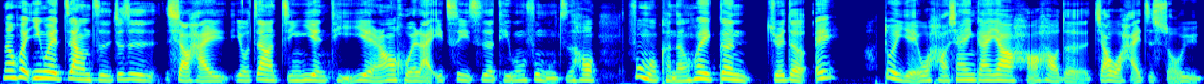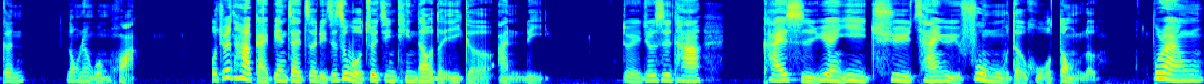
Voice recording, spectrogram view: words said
那会因为这样子，就是小孩有这样的经验体验，然后回来一次一次的提问父母之后，父母可能会更觉得，哎，对耶，我好像应该要好好的教我孩子手语跟聋人文化。我觉得他的改变在这里，这是我最近听到的一个案例。对，就是他开始愿意去参与父母的活动了。不然，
